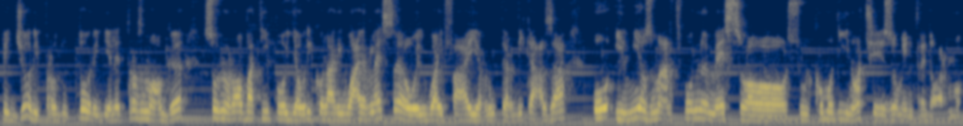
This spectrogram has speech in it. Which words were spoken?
peggiori produttori di elettrosmog sono roba tipo gli auricolari wireless o il wifi, router di casa o il mio smartphone messo sul comodino acceso mentre dormo.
